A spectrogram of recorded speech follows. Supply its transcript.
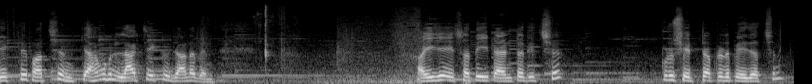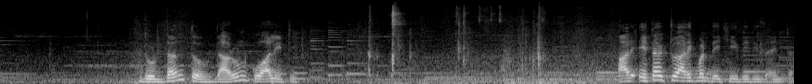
দেখতে পাচ্ছেন কেমন লাগছে একটু জানাবেন। আর এই যে এর সাথে এই প্যান্টটা দিচ্ছে, পুরো সেটটা আপনারা পেয়ে যাচ্ছেন। দুর্দান্ত, দারুণ কোয়ালিটি আর এটা একটু আরেকবার দেখিয়ে দিই ডিজাইনটা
